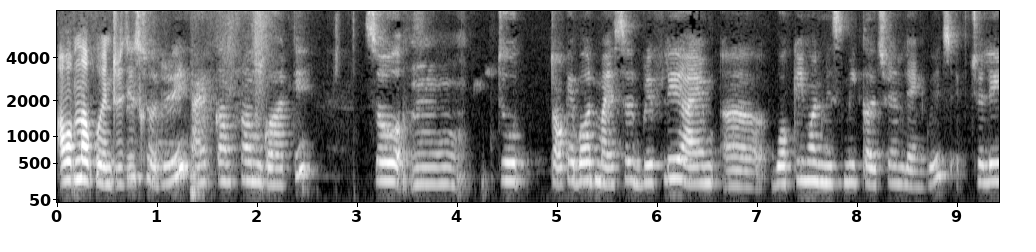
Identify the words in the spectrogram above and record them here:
अब अपना आपको introduce Chaudhary I come from Guwahati so to talk about myself briefly I am working on Mishmi culture and language actually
